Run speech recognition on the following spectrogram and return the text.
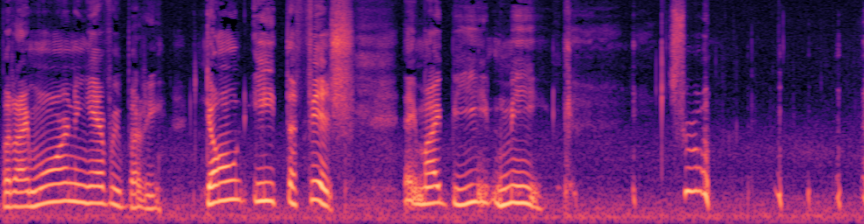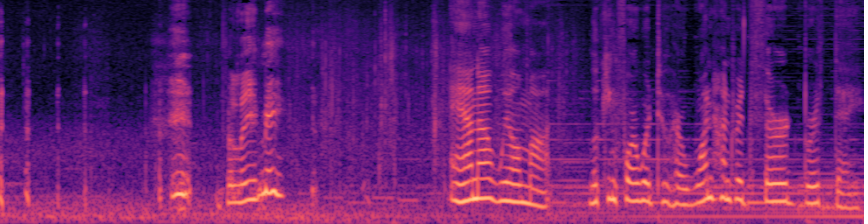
but I'm warning everybody don't eat the fish. They might be eating me. True. Believe me? Anna Wilmot, looking forward to her 103rd birthday.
